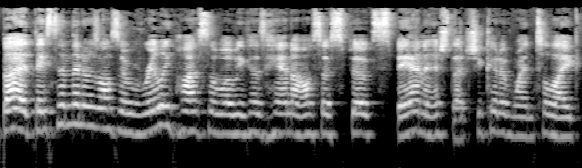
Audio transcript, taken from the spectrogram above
But they said that it was also really possible because Hannah also spoke Spanish that she could have went to like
